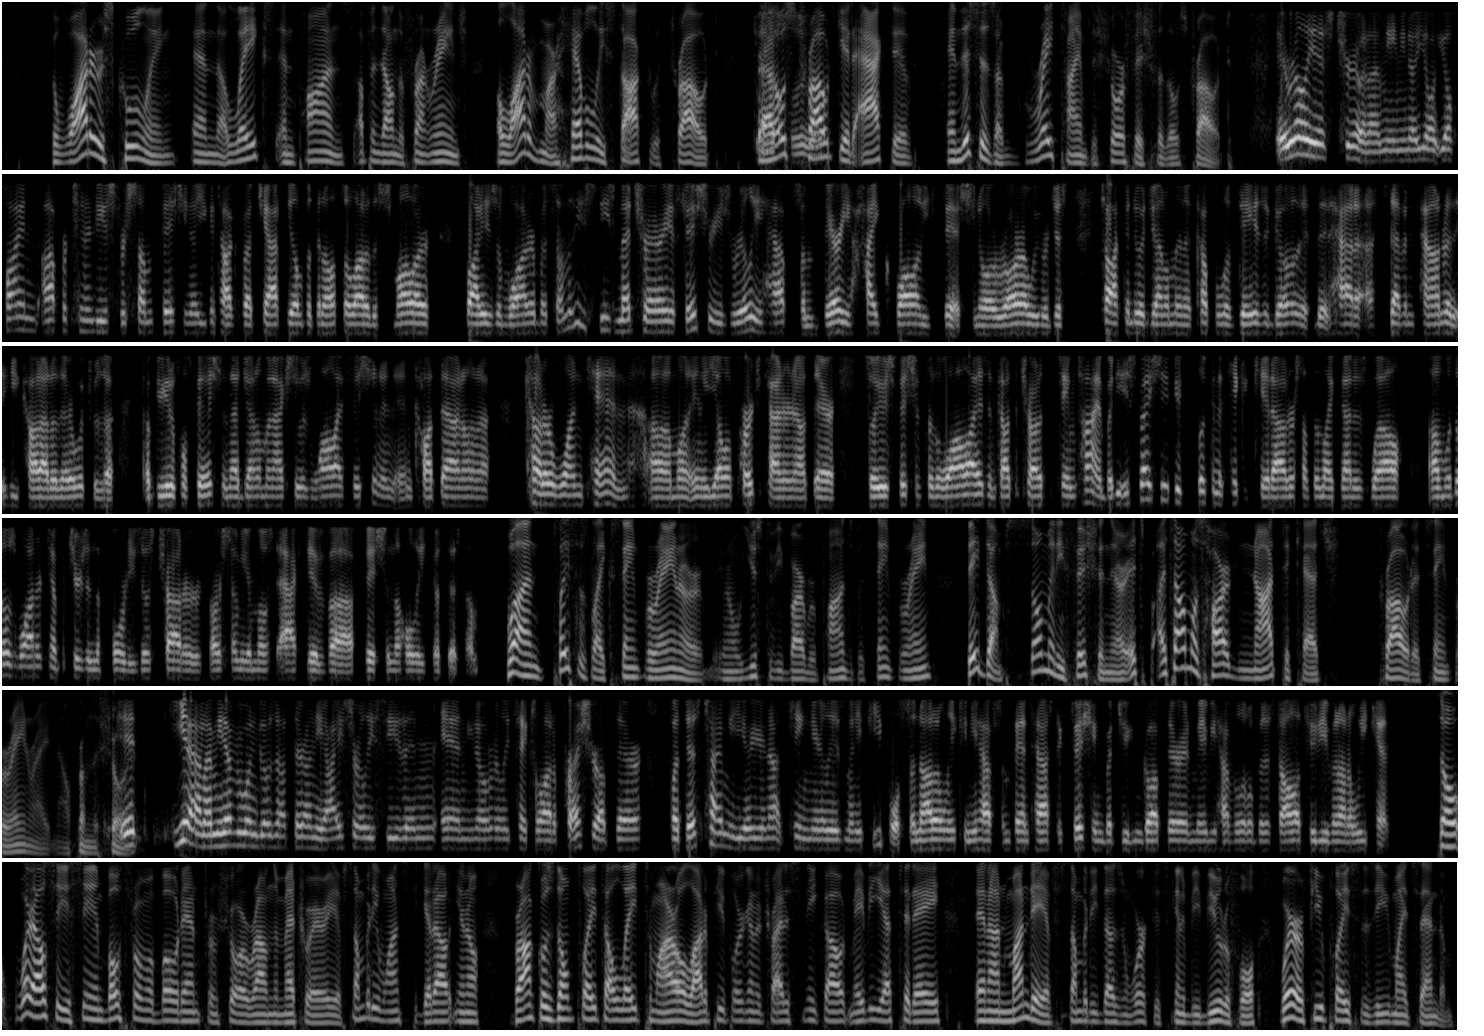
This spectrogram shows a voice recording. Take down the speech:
The water is cooling, and the lakes and ponds up and down the Front Range, a lot of them are heavily stocked with trout. And Absolutely. those trout get active and this is a great time to shore fish for those trout. It really is true, and I mean, you know, you'll you'll find opportunities for some fish. You know, you can talk about Chatfield, but then also a lot of the smaller bodies of water. But some of these these metro area fisheries really have some very high quality fish. You know, Aurora, we were just talking to a gentleman a couple of days ago that, that had a seven pounder that he caught out of there, which was a, a beautiful fish, and that gentleman actually was walleye fishing and, and caught that on a cutter 110 um, on, in a yellow perch pattern out there. So he was fishing for the walleyes and caught the trout at the same time. But especially if you're looking to take a kid out or something like that as well, um, with those water temperatures in the 40s, those trout are, are some of your most active uh, fish in the whole ecosystem. Well, and places like St. Vrain or you know used to be Barber Ponds, but St. Vrain, they dump so many fish in there. It's it's almost hard not to catch trout at St. Vrain right now from the shore. It yeah, and I mean everyone goes out there on the ice early season, and you know really takes a lot of pressure up there. But this time of year, you're not seeing nearly as many people. So not only can you have some fantastic fishing, but you can go up there and maybe have a little bit of solitude even on a weekend. So what else are you seeing, both from a boat and from shore around the metro area? If somebody wants to get out, you know, Broncos don't play till late tomorrow. A lot of people are going to try to sneak out, maybe yet today. And on Monday, if somebody doesn't work, it's going to be beautiful. Where are a few places that you might send them?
